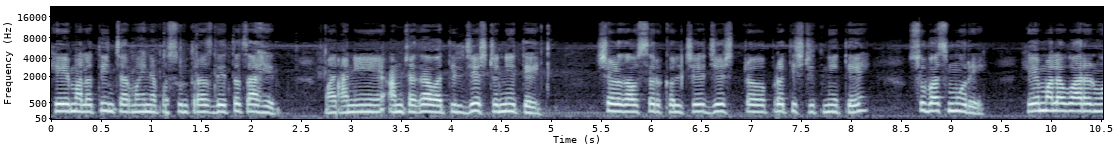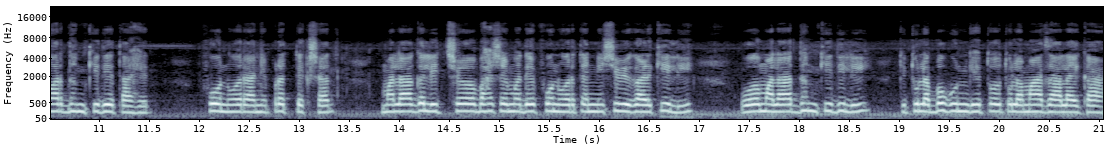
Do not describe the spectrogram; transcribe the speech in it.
हे मला तीन चार महिन्यापासून त्रास देतच आहेत. आणि आमच्या गावातील ज्येष्ठ नेते शेळगाव सर्कलचे ज्येष्ठ प्रतिष्ठित नेते सुभाष मोरे हे मला वारंवार धमकी देत आहेत. फोनवर आणि प्रत्यक्षात मला गलिच्छ भाषेमध्ये फोनवर त्यांनी शिवीगाळ केली व मला धमकी दिली की तुला बघून घेतो तुला माझा आलाय का?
